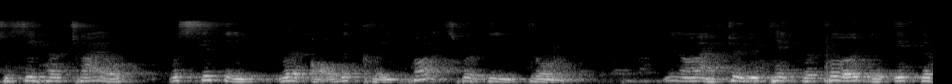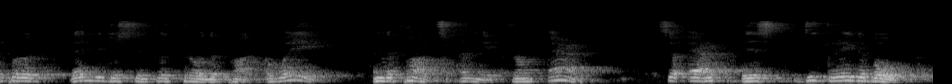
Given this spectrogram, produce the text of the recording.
to see her child was sitting where all the clay pots were being thrown. You know, after you take the food, you eat the food, then you just simply throw the pot away. And the pots are made from earth. So earth is degradable.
